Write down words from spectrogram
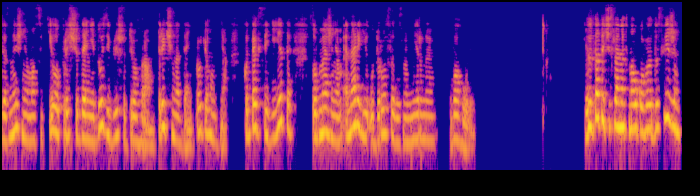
для зниження маси тіла при щоденній дозі більше 3 грам, тричі на день протягом дня, в контексті дієти з обмеженням енергії у дорослих з надмірною вагою. Результати численних наукових досліджень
